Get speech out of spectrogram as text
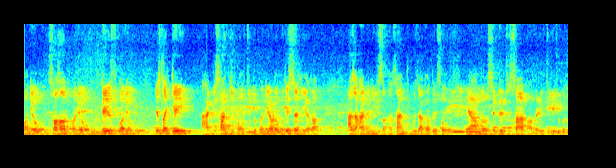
भन्यौँ सहर भन्यौँ देश भन्यौँ यसलाई केही हामीले शान्ति पाउँछौँ यो भन्ने एउटा उद्देश्य लिएर आज हामीले यो शान्ति पूजा गर्दैछौँ। यहाँ हाम्रो सेक्रेटरी साहब हाम्रो एक्जिक्युटिभहरू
